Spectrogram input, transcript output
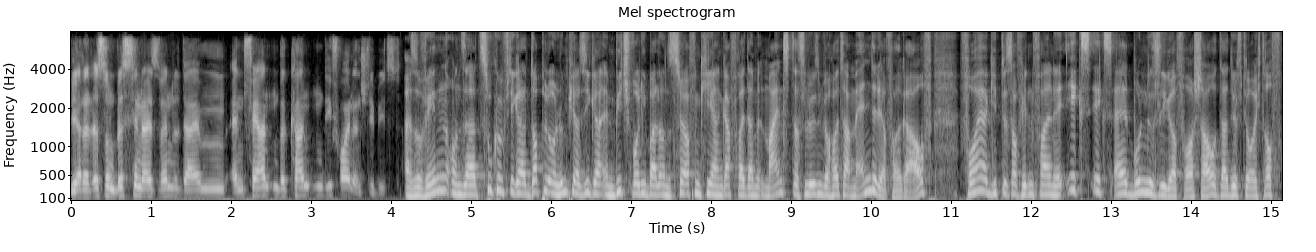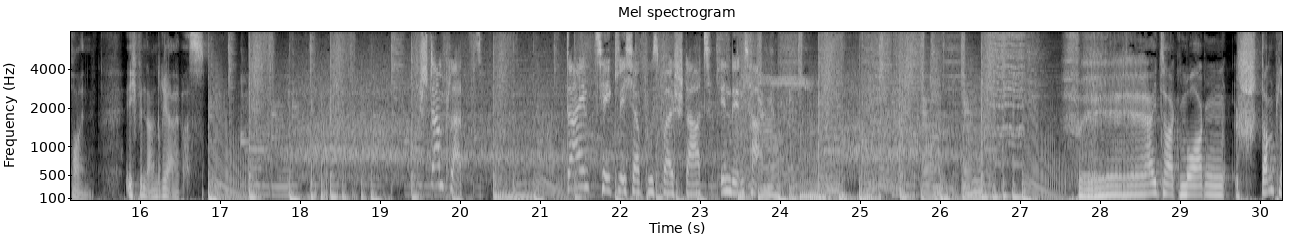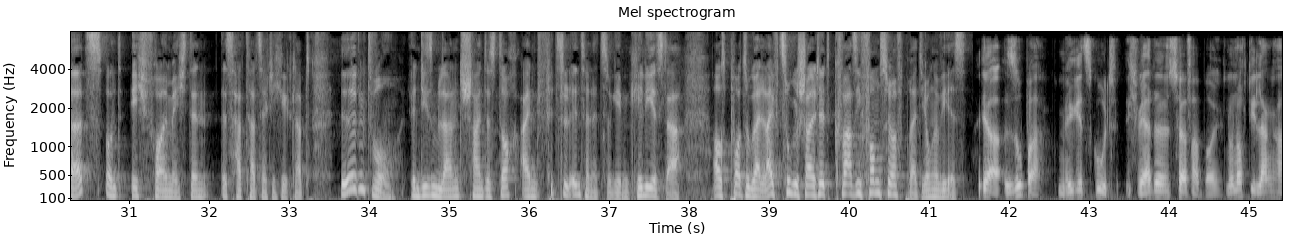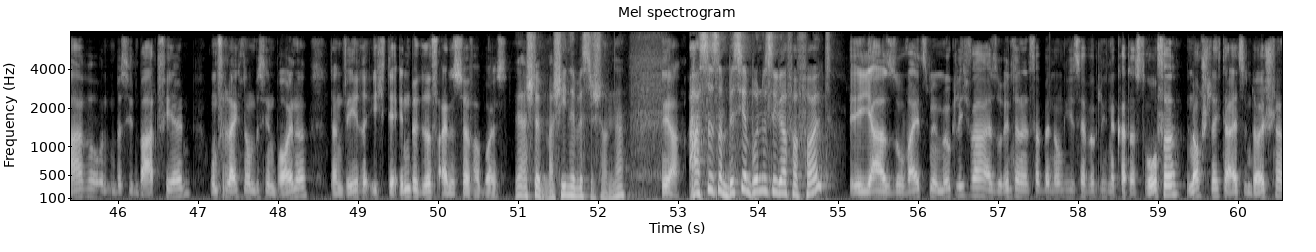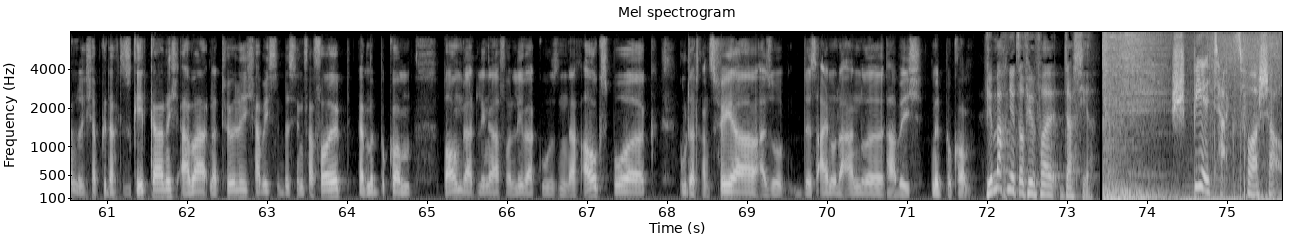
Ja, das ist so ein bisschen, als wenn du deinem entfernten Bekannten die Freundin stiebst. Also wen unser zukünftiger Doppel-Olympiasieger im Beachvolleyball und Surfen Kian Gaffrey damit meint, das lösen wir heute am Ende der Folge auf. Vorher gibt es auf jeden Fall eine XXL Bundesliga-Vorschau, da dürft ihr euch drauf freuen. Ich bin André Albers. Stammplatz. Dein täglicher Fußballstart in den Tag. Freitagmorgen Stammplatz und ich freue mich, denn es hat tatsächlich geklappt. Irgendwo in diesem Land scheint es doch ein Fitzel Internet zu geben. Kelly ist da, aus Portugal live zugeschaltet, quasi vom Surfbrett, Junge wie ist. Ja, super. Mir geht's gut. Ich werde Surferboy. Nur noch die langen Haare und ein bisschen Bart fehlen und vielleicht noch ein bisschen Bräune, dann wäre ich der Inbegriff eines Surferboys. Ja, stimmt. Maschine bist du schon, ne? Ja. Hast du so ein bisschen Bundesliga verfolgt? Ja, soweit es mir möglich war. Also Internetverbindung hier ist ja wirklich eine Katastrophe. Noch schlechter als in Deutschland. Und ich habe gedacht, es geht gar nicht. Aber natürlich habe ich es ein bisschen verfolgt. Ich habe mitbekommen, Baumgartlinger von Leverkusen nach Augsburg. Guter Transfer. Also das ein oder andere habe ich mitbekommen. Wir machen jetzt auf jeden Fall das hier. Spieltagsvorschau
